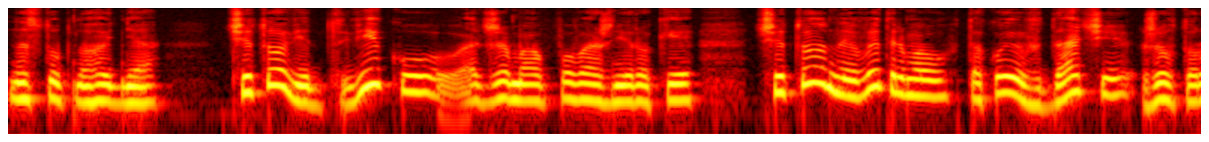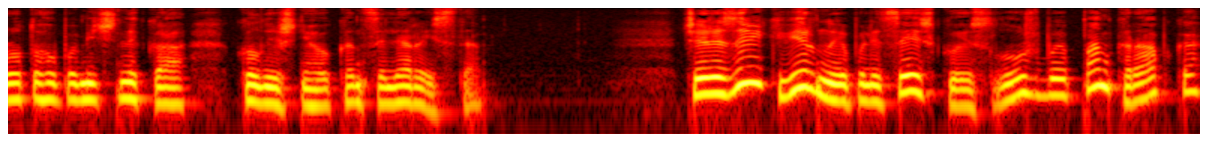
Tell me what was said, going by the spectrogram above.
наступного дня, чи то від віку, адже мав поважні роки, чи то не витримав такої вдачі жовторотого помічника, колишнього канцеляриста. Через рік вірної поліцейської служби пан Крапка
